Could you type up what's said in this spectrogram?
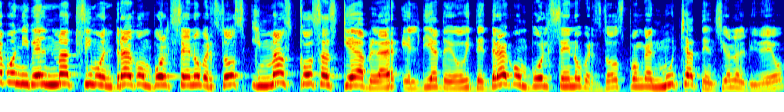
nuevo nivel máximo en Dragon Ball Xenoverse 2 y más cosas que hablar el día de hoy de Dragon Ball Xenoverse 2. Pongan mucha atención al video.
